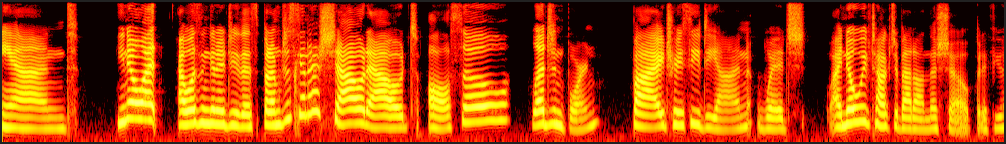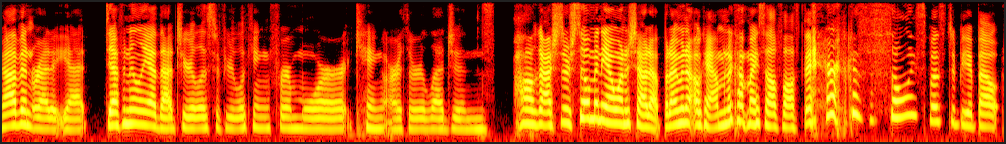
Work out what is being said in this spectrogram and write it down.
And you know what? I wasn't going to do this, but I'm just going to shout out also Legendborn by Tracy Deonn, which I know we've talked about on the show, but if you haven't read it yet, definitely add that to your list if you're looking for more King Arthur legends. Oh gosh, there's so many I want to shout out, but I'm gonna okay, I'm gonna cut myself off there because this is only supposed to be about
